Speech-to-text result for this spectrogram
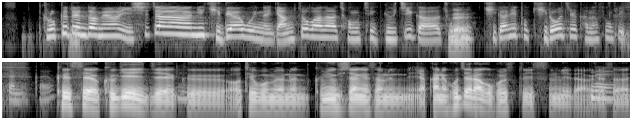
같습니다. 그렇게 네. 된다면 네. 이 시장이 기대하고 있는 양적 완화 정책 유지가 좀 네. 기간이 더 길어질 가능성도 있지 않을까요? 글쎄요 그게 이제 네. 그 어떻게 보면은 금융시장에서는 약간의 호재라고 볼 수도 있습니다. 네. 그래서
